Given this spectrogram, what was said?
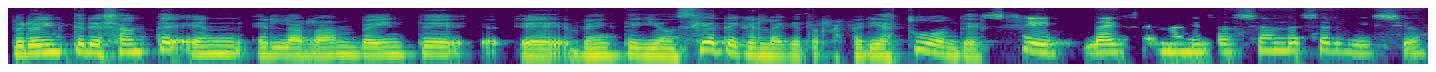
Pero es interesante en, la RAM 20, 20-7, eh, que es la que te referías tú, donde... Sí, la externalización de servicios.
